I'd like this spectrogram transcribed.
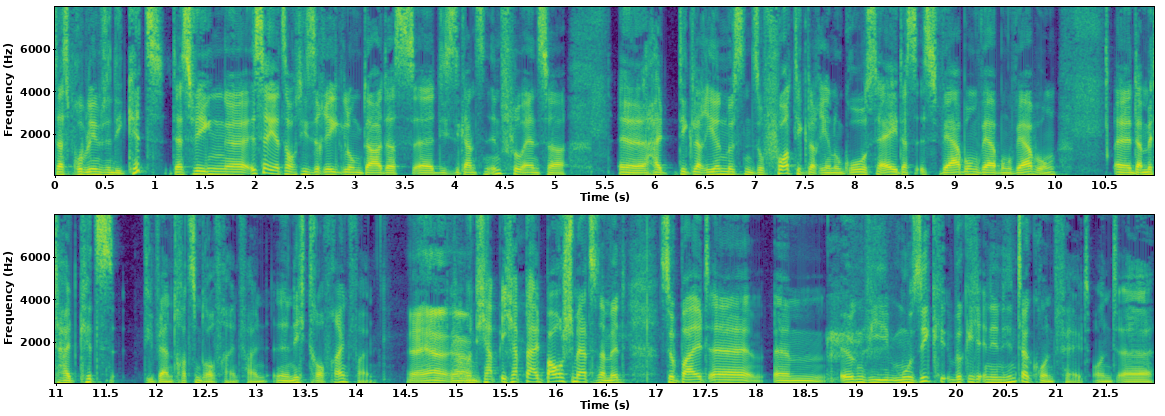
das Problem sind die Kids. Deswegen äh, ist ja jetzt auch diese Regelung da, dass äh, diese ganzen Influencer äh, halt deklarieren müssen, sofort deklarieren und groß, ey, das ist Werbung, Werbung, Werbung, äh, damit halt Kids, die werden trotzdem drauf reinfallen, äh, nicht drauf reinfallen. Ja, ja, ja. Und ich habe ich hab da halt Bauchschmerzen damit, sobald äh, ähm, irgendwie Musik wirklich in den Hintergrund fällt. Und äh,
